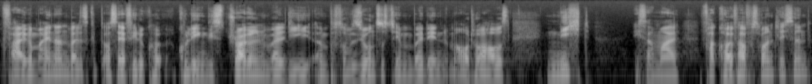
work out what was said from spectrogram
verallgemeinern, weil es gibt auch sehr viele Ko Kollegen, die strugglen, weil die ähm, Provisionssysteme bei denen im Autohaus nicht, ich sag mal, verkäuferfreundlich sind.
